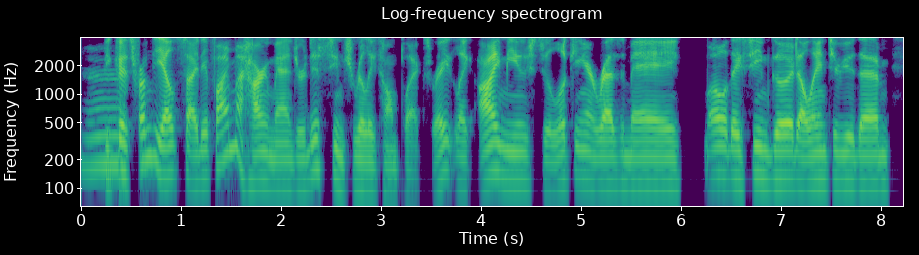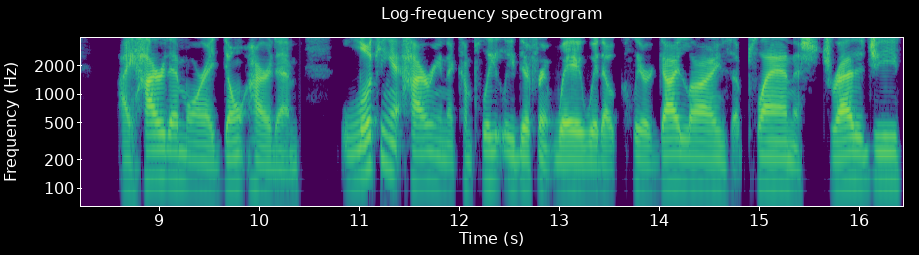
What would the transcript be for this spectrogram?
Mm. Because from the outside, if I'm a hiring manager, this seems really complex, right? Like I'm used to looking at resume. Oh, they seem good. I'll interview them. I hire them or I don't hire them. Looking at hiring in a completely different way without clear guidelines, a plan, a strategy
